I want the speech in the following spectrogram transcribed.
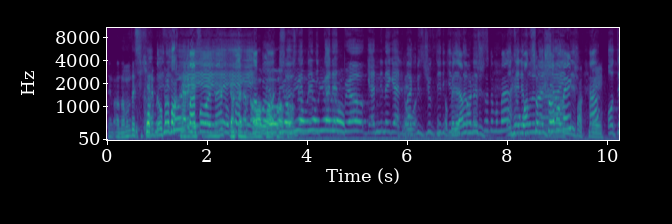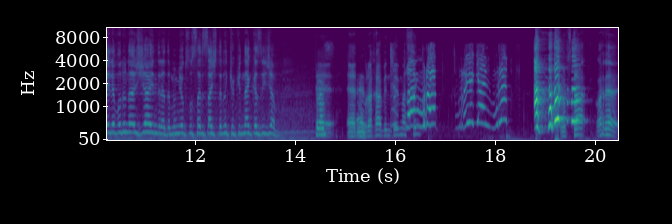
Senin adamını da sikerim. Bak bak bak Terbiyesiz. boy man. Hop, hop, hop. boy. Sözlerine dikkat et bro. Kendine gel. Bak biz çok tehlikeli adamlarız. O telefonunu aşağı indir. O telefonunu aşağı indir adamım yoksa sarı saçlarını kökünden kazıyacağım. evet, Evet. Burak abin duymazsın. Lan Murat! Buraya gel Murat! Yoksa var ya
